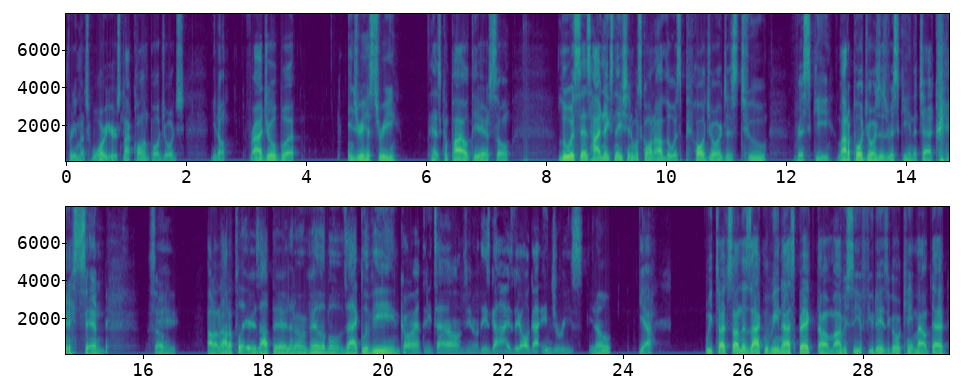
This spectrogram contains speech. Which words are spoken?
pretty much warriors. Not calling Paul George, you know, fragile, but injury history has compiled here. So Lewis says, Hi, Knicks Nation. What's going on, Lewis? Paul George is too risky. A lot of Paul George is risky in the chat, Chris. And so Hey, I a don't know. A lot of players out there that are available. Zach LaVine, Carl Anthony Towns, you know, these guys, they all got injuries, you know? Yeah. We touched on the Zach LaVine aspect. Um, obviously, a few days ago, it came out that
